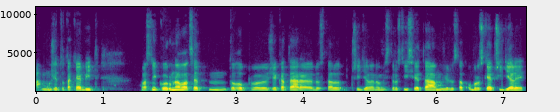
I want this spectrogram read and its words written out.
a může to také být vlastně korunovace hm, toho, že Katar dostal přiděleno mistrovství světa a může dostat obrovské příděly,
